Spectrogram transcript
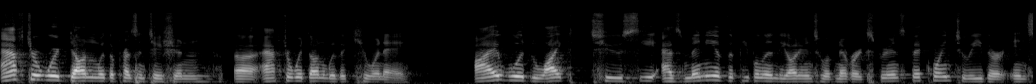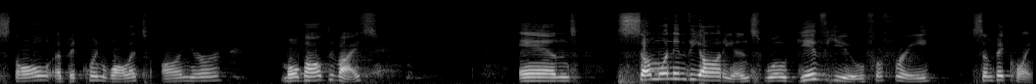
After we're done with the presentation, uh, after we're done with the Q&A, I would like to see as many of the people in the audience who have never experienced Bitcoin to either install a Bitcoin wallet on your mobile device and someone in the audience will give you for free some Bitcoin.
